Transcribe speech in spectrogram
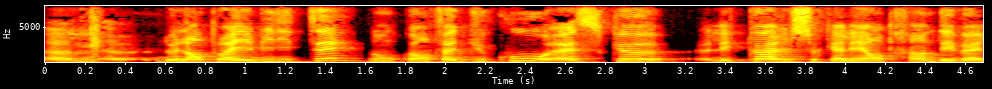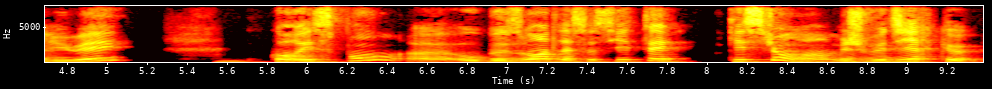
euh, euh, de l'employabilité. Donc en fait, du coup, est-ce que l'école, ce qu'elle est en train d'évaluer, correspond euh, aux besoins de la société? Question, hein, mais je veux dire que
